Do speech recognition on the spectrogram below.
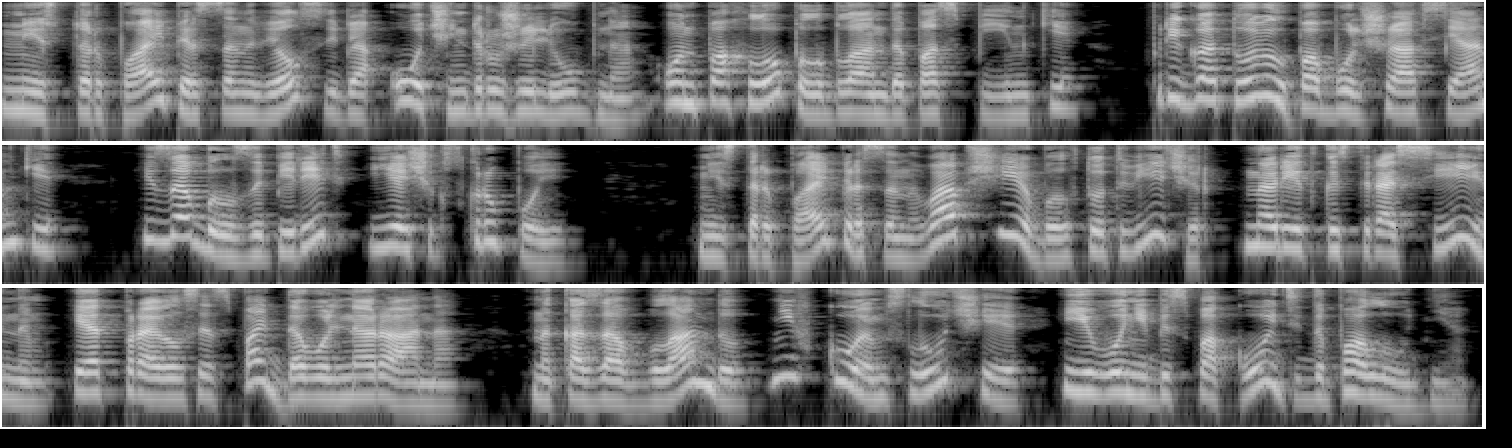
Мистер Пайперсон вел себя очень дружелюбно. Он похлопал Бланда по спинке, приготовил побольше овсянки и забыл запереть ящик с крупой. Мистер Пайперсон вообще был в тот вечер на редкость рассеянным и отправился спать довольно рано, наказав Бланду ни в коем случае его не беспокоить до полудня.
